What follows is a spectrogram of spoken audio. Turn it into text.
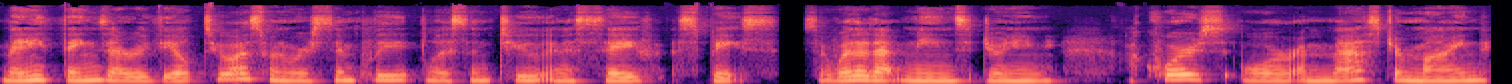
Many things are revealed to us when we're simply listened to in a safe space. So, whether that means joining a course or a mastermind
